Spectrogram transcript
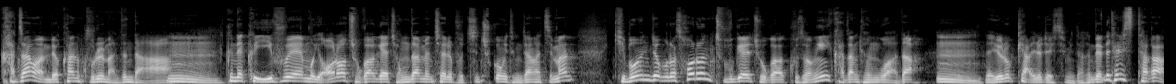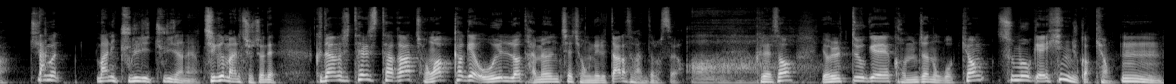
가장 완벽한 굴을 만든다. 음. 근데 그 이후에 뭐 여러 조각의 정다면체를 붙인 축구공이 등장하지만 기본적으로 32개 조각 구성이 가장 견고하다. 음. 네, 이렇게 알려져 있습니다. 근데 텔스타가 지금은 많이 줄리 줄이잖아요. 지금 많이 줄죠. 근데 그 당시 텔스타가 정확하게 오일러 다면체 정리를 따라서 만들었어요. 아. 그래서 12개의 검전 오각형, 20개의 흰 육각형. 음.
